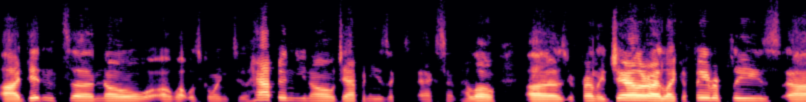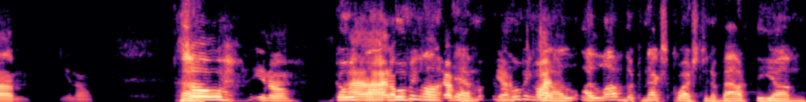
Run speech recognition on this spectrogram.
I didn't uh, know uh, what was going to happen. You know, Japanese accent. Hello, uh, as your friendly jailer. I'd like a favor, please. Um, you know, huh. so you know, going on, moving on. Yeah, yeah moving on. I, I love the next question about the um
